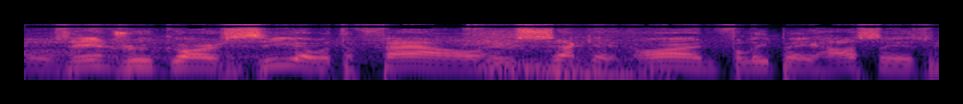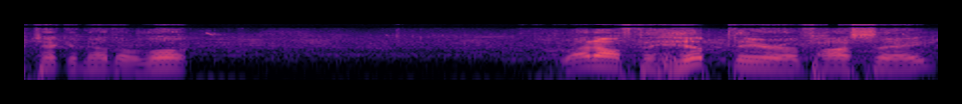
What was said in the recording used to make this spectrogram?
It was Andrew Garcia with the foul, his second on Felipe Haase as we take another look. Right off the hip there of Haase. I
